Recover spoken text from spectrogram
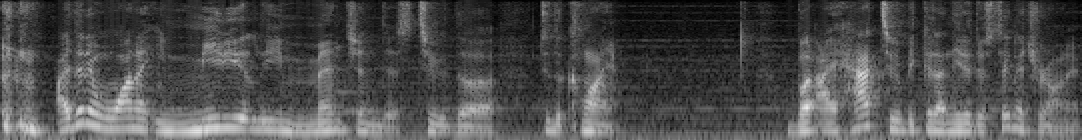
I didn't want to immediately mention this to the to the client, but I had to because I needed their signature on it.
